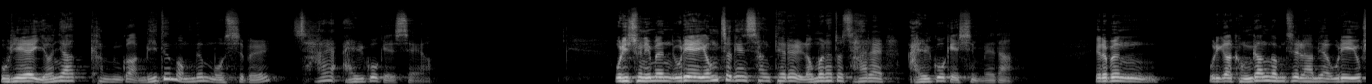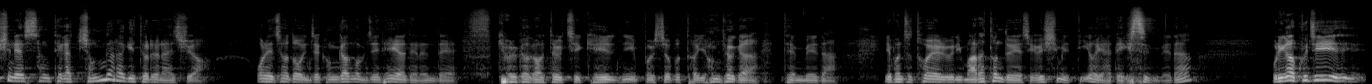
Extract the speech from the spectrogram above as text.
우리의 연약함과 믿음 없는 모습을 잘 알고 계세요. 우리 주님은 우리의 영적인 상태를 너무나도 잘 알고 계십니다. 여러분, 우리가 건강검진을 하면 우리의 육신의 상태가 적나라하게 드러나죠. 올해 저도 이제 건강검진 해야 되는데 결과가 어떨지 괜히 벌써부터 염려가 됩니다. 이번 주 토요일 우리 마라톤 대회에서 열심히 뛰어야 되겠습니다. 우리가 굳이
